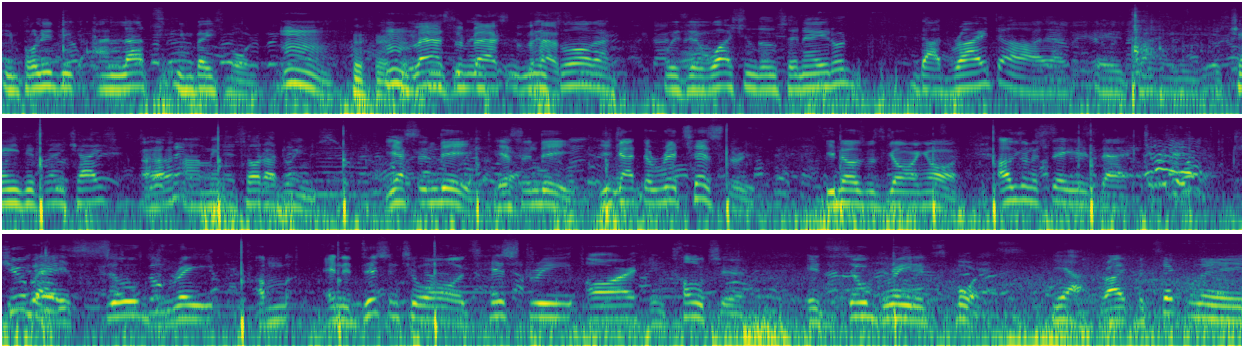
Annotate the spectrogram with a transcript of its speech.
in politics and last in baseball. Mm, last This and back the the slogan with the Washington Senator that right uh, uh, uh, change the franchise Uh-huh. and Minnesota Twins. Yes, indeed. Yes, indeed. You got the rich history. He knows what's going on. I was going to say is that Cuba is so great. Um, in addition to all its history, art, and culture, it's so great in sports, Yeah. right? Particularly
